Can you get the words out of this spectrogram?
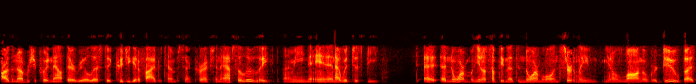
are the numbers you're putting out there realistic? Could you get a five to ten percent correction? Absolutely. I mean, and that would just be a, a normal, you know, something that's normal and certainly, you know, long overdue. But,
